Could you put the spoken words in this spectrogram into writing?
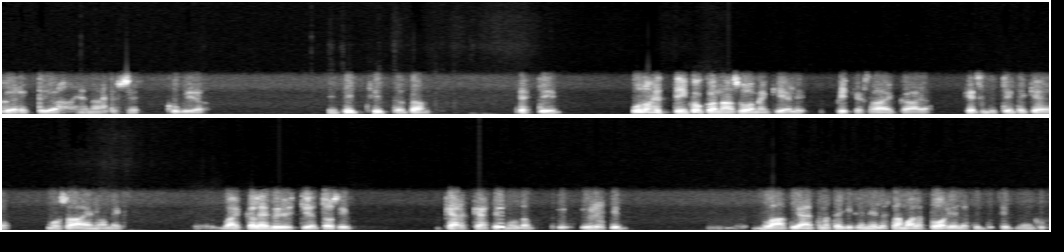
pyöritty jo ja nähty se kuvio. Niin sitten sit, tota, tehtiin, unohdettiin kokonaan suomen kieli pitkäksi aikaa ja keskityttiin tekemään musaa englanniksi. Vaikka levyyhtiö tosi kärkkäästi multa yritti vaatia, että mä tekisin niille samoille pohjille, sit, sit, niin kun,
